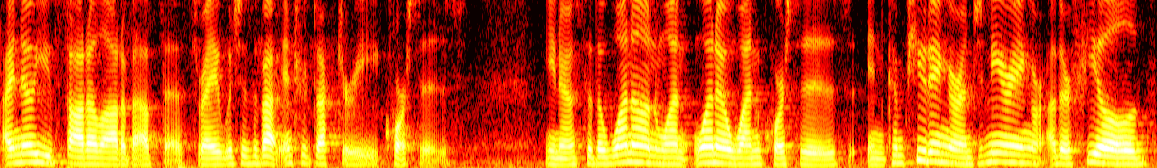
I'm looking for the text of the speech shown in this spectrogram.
I know you've thought a lot about this, right, which is about introductory courses. You know, so the one-on-one, 101 courses in computing or engineering or other fields,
